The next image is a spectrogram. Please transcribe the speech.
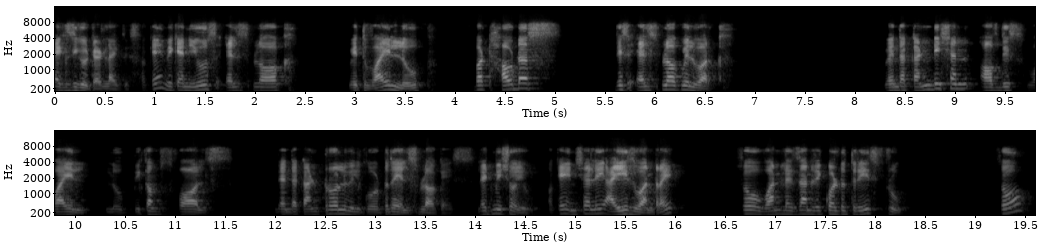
executed like this. Okay, we can use else block with while loop, but how does this else block will work? When the condition of this while loop becomes false, then the control will go to the else block guys. Let me show you. Okay, initially i is 1, right? So 1 less than or equal to 3 is true. So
